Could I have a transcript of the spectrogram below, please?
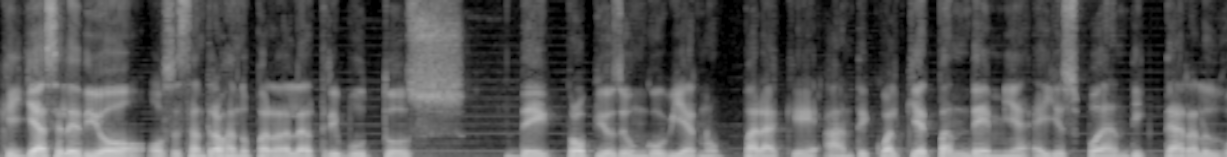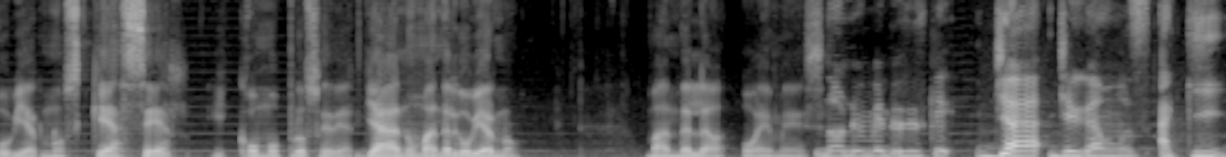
que ya se le dio o se están trabajando para darle atributos de, propios de un gobierno para que ante cualquier pandemia ellos puedan dictar a los gobiernos qué hacer y cómo proceder. Ya no manda el gobierno, manda la OMS. No, no inventes, es que ya llegamos aquí,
